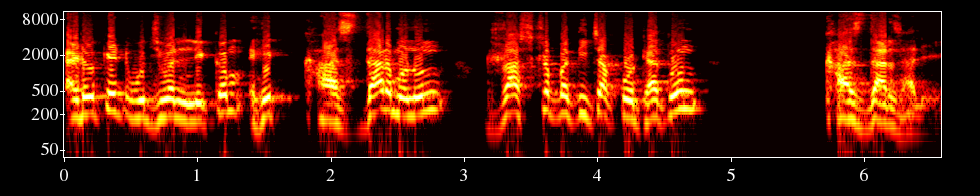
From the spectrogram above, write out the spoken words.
ऍडव्होकेट उज्ज्वल निकम हे खासदार म्हणून राष्ट्रपतीच्या कोठ्यातून खासदार झाले.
